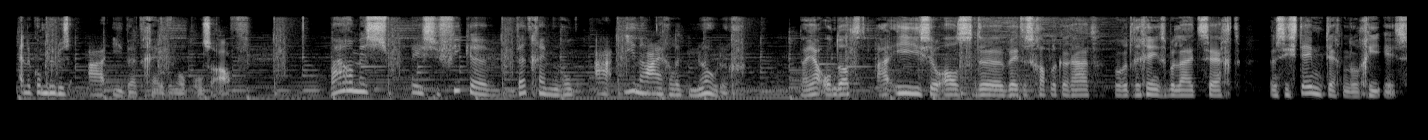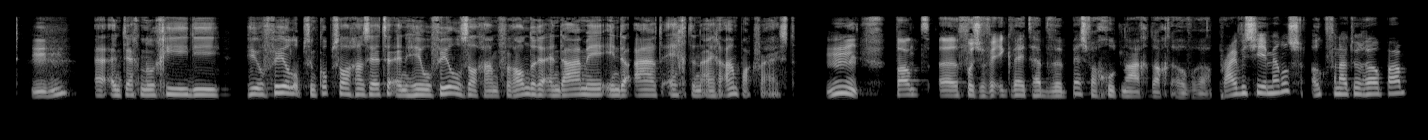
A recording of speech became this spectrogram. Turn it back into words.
En er komt nu dus AI-wetgeving op ons af. Waarom is specifieke wetgeving rond AI nou eigenlijk nodig? Nou ja, omdat AI, zoals de Wetenschappelijke Raad voor het Regeringsbeleid zegt, een systeemtechnologie is. Mhm. Een technologie die heel veel op zijn kop zal gaan zetten en heel veel zal gaan veranderen en daarmee in de aard echt een eigen aanpak vereist. Hmm, want eh, voor zover ik weet hebben we best wel goed nagedacht over eh, privacy inmiddels, ook vanuit Europa.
